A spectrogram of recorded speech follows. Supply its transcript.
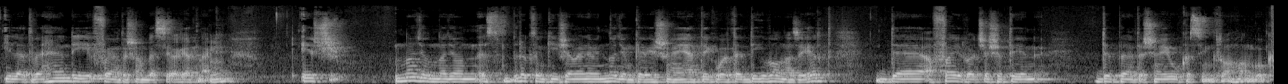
illetve Handy folyamatosan beszélgetnek. Hmm. És nagyon-nagyon, ezt rögtön ki is emelném, hogy nagyon kevés olyan játék volt eddig, van azért, de a Firewatch esetén döbbenetesen jók a szinkron hangok.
